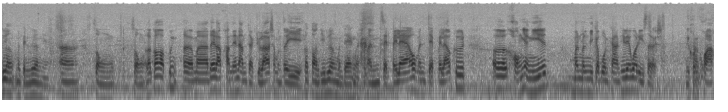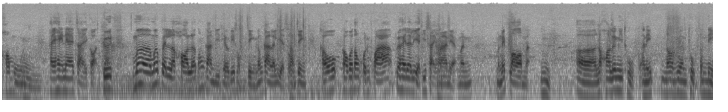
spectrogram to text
เรื่องมันเป็นเรื่องเนี่ย อ่าส่งส่งแล้วก็เพิ่งเอ่อมาได้รับคำแนะนำจากจุฬาราชมนตรี ก็ตอนที่เรื่องมันแดงมา มันเสร็จไปแล้วมันเจ็บไปแล้วคือเออของอย่างนี้มันมันมีกระบวนการที่เรียกว่ารีเสิร์ชหรือค้นคว้าข้อมูล อืม ให้ให้แน่ใจก่อนคือเมื่อเมื่อเป็นละครแล้วต้องการ detail ที่สมจริง ต้องการรายละเอียดสมจริงเขาเขาก็ต้องค้นคว้าเพื่อให้รายละเอียดที่ใส่มาเนี่ยมันมันไม่ปลอมอะ อืม เอ่อละครเรื่องนี้ถูกอันนี้นอกเรื่องถูกตำหนิ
